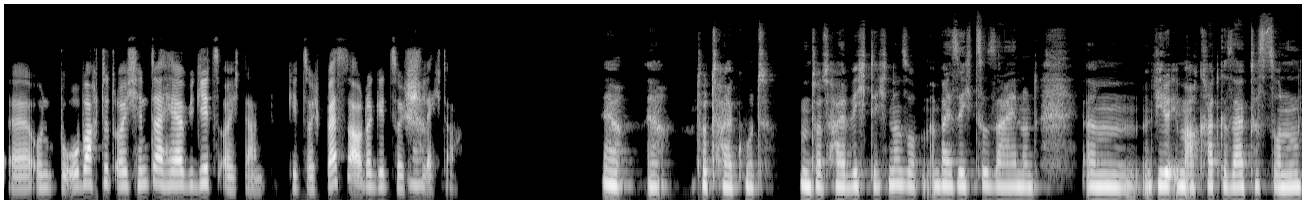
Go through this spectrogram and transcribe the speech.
äh, und beobachtet euch hinterher, wie geht's euch dann? Geht's euch besser oder geht's euch ja. schlechter? Ja, ja, total gut und total wichtig, ne, so bei sich zu sein und ähm, wie du eben auch gerade gesagt hast, so einen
